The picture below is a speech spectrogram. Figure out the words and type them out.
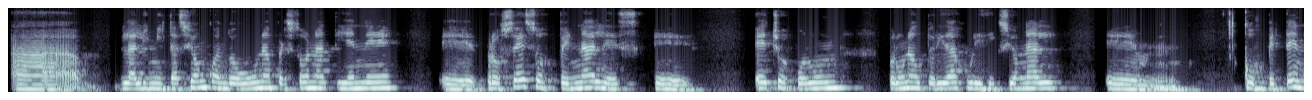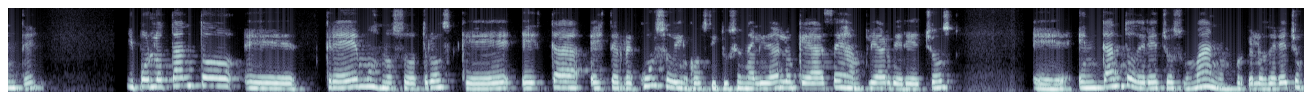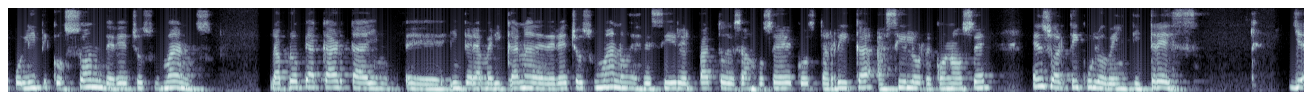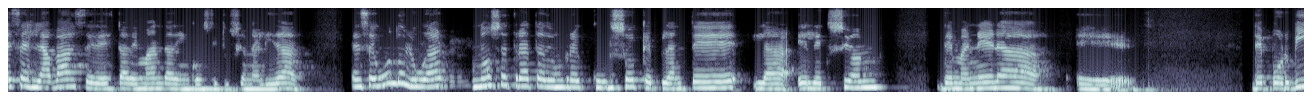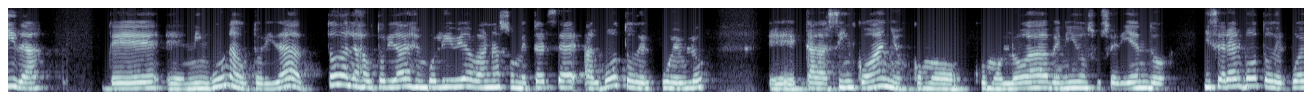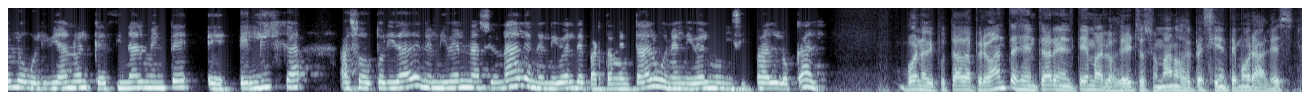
a la limitación cuando una persona tiene eh, procesos penales eh, hechos por, un, por una autoridad jurisdiccional eh, competente. Y por lo tanto, creemos nosotros que este recurso de inconstitucionalidad lo que hace es ampliar derechos eh, en tanto derechos humanos, porque los derechos políticos son derechos humanos. La propia Carta eh, Interamericana de Derechos Humanos, es decir, el Pacto de San José de Costa Rica, así lo reconoce en su artículo 23. Y esa es la base de esta demanda de inconstitucionalidad. En segundo lugar, no se trata de un recurso que plantee la elección de manera eh, de por vida de eh, ninguna autoridad. Todas las autoridades en Bolivia van a someterse al voto del pueblo eh, cada cinco años, como, como lo ha venido sucediendo, y será el voto del pueblo boliviano el que finalmente elija a su autoridad en el nivel nacional, en el nivel departamental o en el nivel municipal local. Bueno, diputada, pero antes de entrar en el tema de los derechos humanos del presidente Morales,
